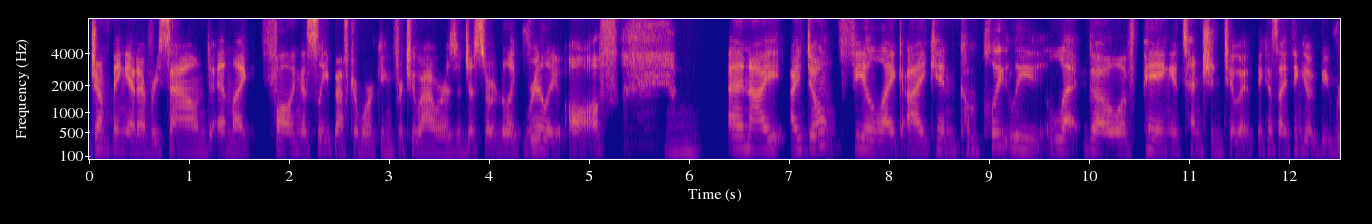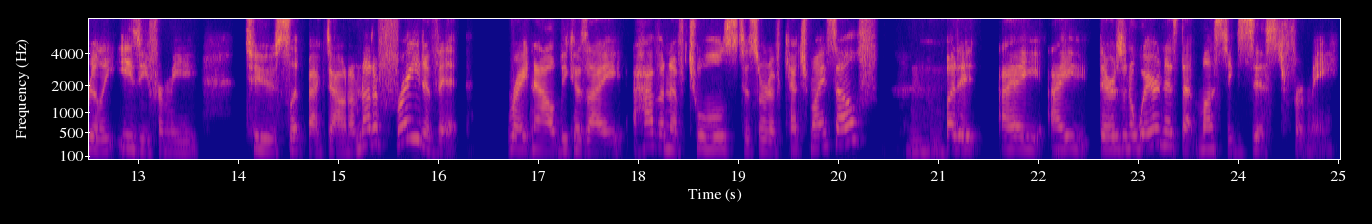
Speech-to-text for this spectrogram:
jumping at every sound and like falling asleep after working for two hours and just sort of like really off. Mm, and i i don't feel like i can completely let go of paying attention to it because i think it would be really easy for me to slip back down. I'm not afraid of it right now because i have enough tools to sort of catch myself mhm. but it i i there's an awareness that must exist for me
